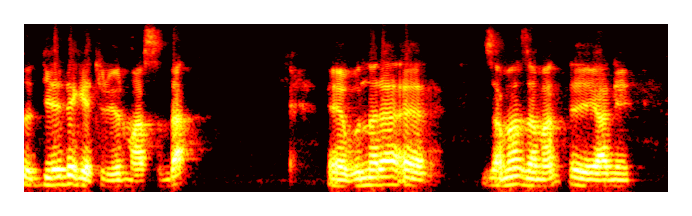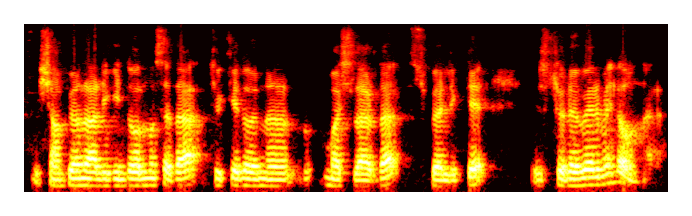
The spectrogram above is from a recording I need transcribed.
dile de getiriyorum aslında. E, bunlara e, zaman zaman e, yani Şampiyonlar Ligi'nde olmasa da Türkiye'de oynanan maçlarda Süper Lig'de e, süre vermeli onlara.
